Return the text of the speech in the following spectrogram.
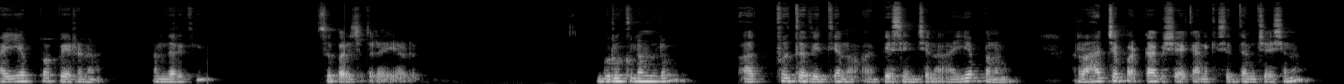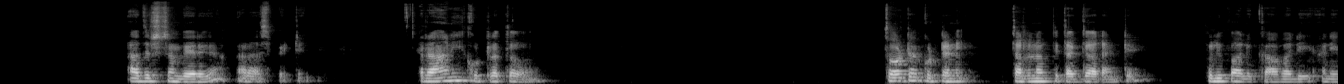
అయ్యప్ప పేరున అందరికీ సుపరిచితుడయ్యాడు. గురుకులంలో అద్భుత విద్యను అభ్యసించిన అయ్యప్పను రాజ్య పట్టాభిషేకానికి సిద్ధం చేసిన అదృష్టం వేరుగా రాసిపెట్టింది. రాణి కుట్రతో తోట కుట్టని తలనొప్పి తగ్గాలంటే పులిపాలు కావాలి అని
